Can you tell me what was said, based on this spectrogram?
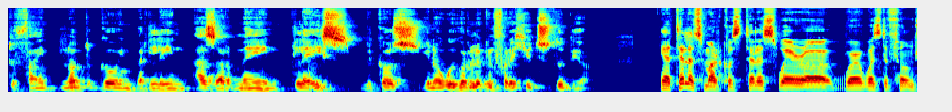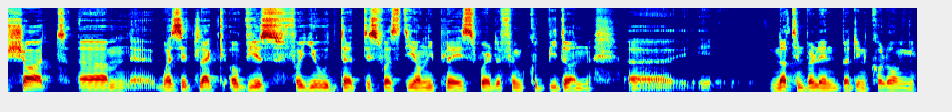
to find not to go in berlin as our main place because you know we were looking for a huge studio. Yeah tell us marcos tell us where uh, where was the film shot? Um, was it like obvious for you that this was the only place where the film could be done uh, not in berlin but in cologne?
